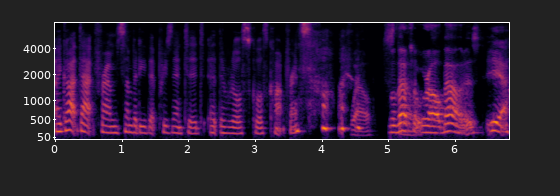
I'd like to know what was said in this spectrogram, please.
I got that from somebody that presented at the Rural Schools Conference. well, well, that's what we're all about is yeah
